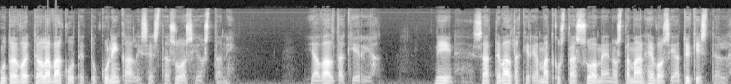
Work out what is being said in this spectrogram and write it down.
Muutoin voitte olla vakuutettu kuninkaallisesta suosiostani. Ja valtakirja. Niin, saatte valtakirjan matkustaa Suomeen ostamaan hevosia tykistölle.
